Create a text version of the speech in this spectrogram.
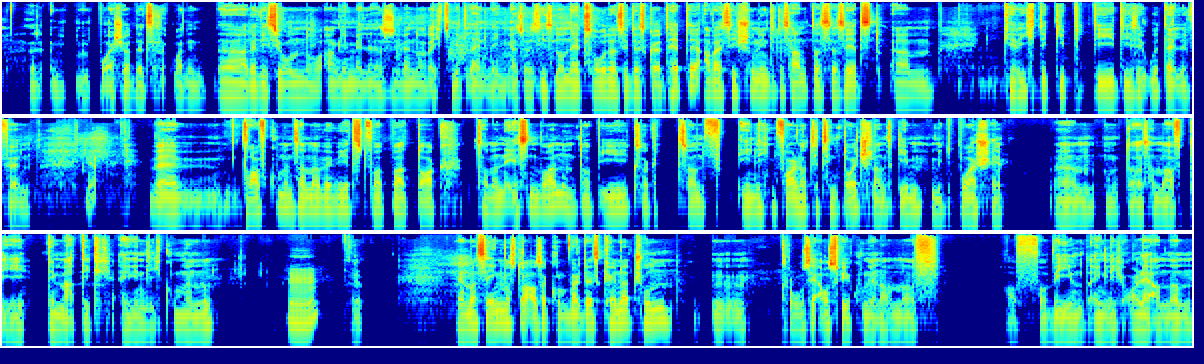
Porsche hat jetzt Orden, äh, Revision noch angemeldet, also sie werden noch Rechtsmittel einlegen. Also es ist noch nicht so, dass ich das Geld hätte, aber es ist schon interessant, dass es jetzt ähm, Gerichte gibt, die diese Urteile fällen. Ja. Weil draufgekommen sind wir, weil wir jetzt vor ein paar Tagen zusammen essen waren und da habe ich gesagt, so einen ähnlichen Fall hat es jetzt in Deutschland gegeben mit Porsche. Ähm, und da sind wir auf die Thematik eigentlich gekommen. Ne? Mhm. Werden wir sehen, was da rauskommt, weil das können halt schon äh, große Auswirkungen haben auf, auf VW und eigentlich alle anderen.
